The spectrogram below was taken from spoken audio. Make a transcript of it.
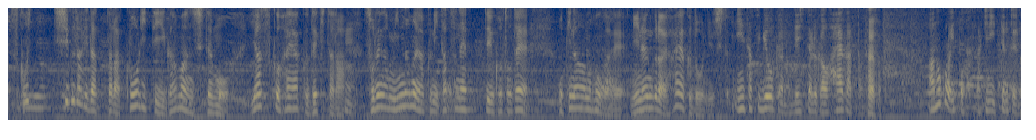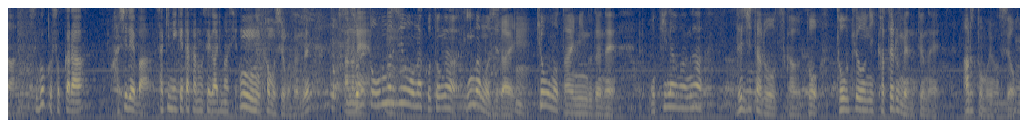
少しぐらいだったらクオリティ我慢しても安く早くできたらそれがみんなの役に立つねっていうことで沖縄の方がね2年ぐらい早く導入して印刷業界のデジタル化は早かった。早かった。あの頃一歩先に行ってるというのはすごくそこから走れば先に行けた可能性がありますよね。うん、かもしれませんね。と、ね、それと同じようなことが今の時代、うん、今日のタイミングでね沖縄がデジタルを使うと東京に勝てる面ってねあると思いますよ。うん、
